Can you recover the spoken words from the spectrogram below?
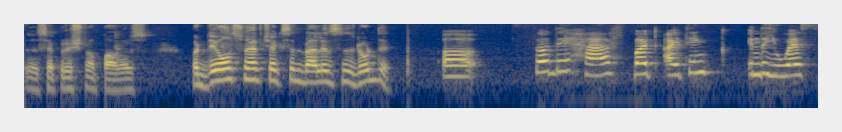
a, separation of powers, but they also have checks and balances, don't they? Uh, so they have, but I think in the US,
